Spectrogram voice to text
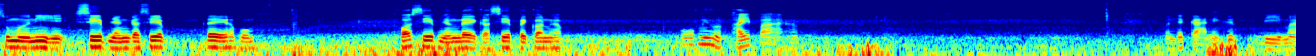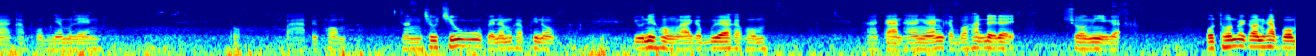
ซุมือนี่เซฟยังก็เซฟได้ครับผมพอเซฟยังได้ก็เซฟไปก่อนครับโอ้มีหมดไผ่ป่าครับบรรยากาศนี่คือดีมากครับ ผมยามมอแรงตกป่าไปพร้อมนั่งชิวๆไปน้ำครับพี่น้องอยู่ในห้องลายกับเบื่อครับผม หาการหางานกับบ่ทันได้ได้ ช่วงนี้ก็อดทนไปก่อนครับผม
